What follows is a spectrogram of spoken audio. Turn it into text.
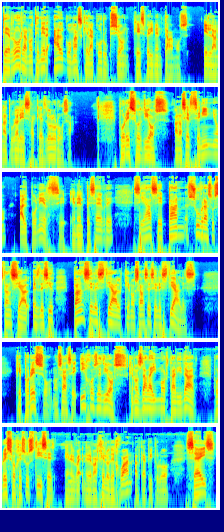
terror a no tener algo más que la corrupción que experimentamos en la naturaleza que es dolorosa. Por eso Dios, al hacerse niño, al ponerse en el pesebre, se hace pan subrasustancial, es decir, pan celestial que nos hace celestiales, que por eso nos hace hijos de Dios, que nos da la inmortalidad. Por eso Jesús dice en el, Evangelio de Juan, al capítulo 6,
